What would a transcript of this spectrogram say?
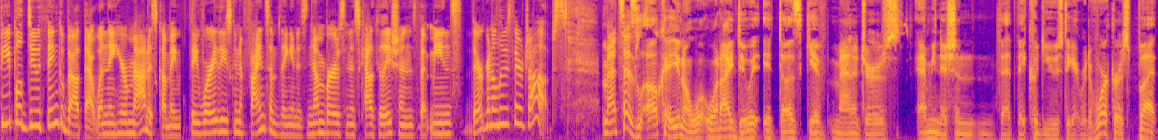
people do think about that when they hear Matt is coming. They worry that he's going to find something in his numbers and his calculations that means they're going to lose their job jobs. Matt says, okay, you know, what, what I do, it, it does give managers ammunition that they could use to get rid of workers. But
